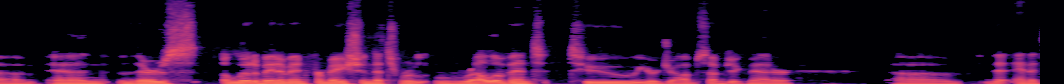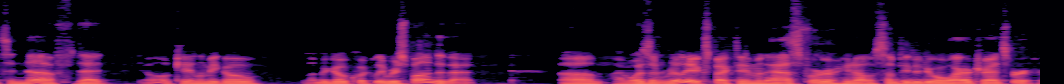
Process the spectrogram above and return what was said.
Um, and there's a little bit of information that's re- relevant to your job subject matter, um, that, and it's enough that oh, okay, let me go, let me go quickly respond to that. Um, I wasn't really expecting him to ask for you know something to do a wire transfer,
